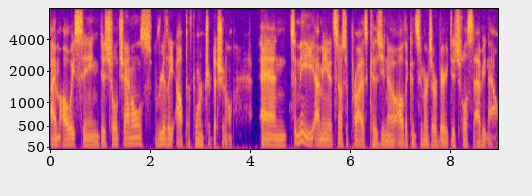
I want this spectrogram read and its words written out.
I'm always seeing digital channels really outperform traditional. And to me, I mean, it's no surprise because, you know, all the consumers are very digital savvy now.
